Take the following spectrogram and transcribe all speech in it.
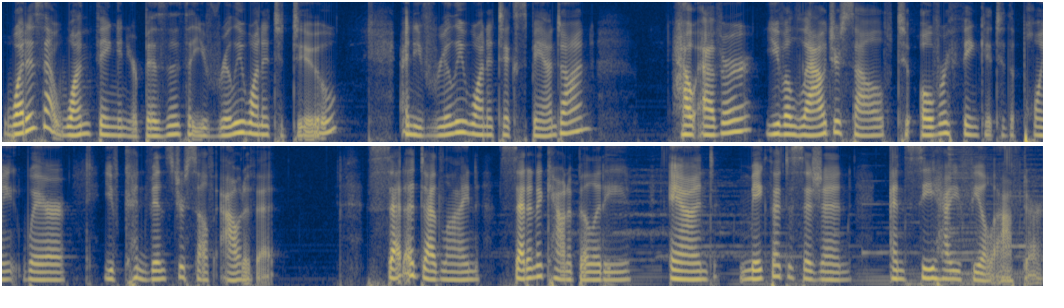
what is that one thing in your business that you've really wanted to do and you've really wanted to expand on? However, you've allowed yourself to overthink it to the point where you've convinced yourself out of it. Set a deadline, set an accountability, and make that decision and see how you feel after.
